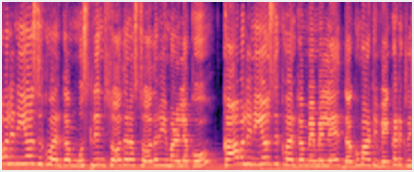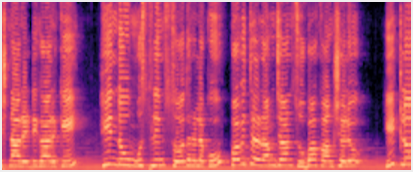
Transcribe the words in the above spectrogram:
కావలి నియోజకవర్గం ముస్లిం సోదర సోదరీమణులకు కావలి నియోజకవర్గం ఎమ్మెల్యే దగ్గుమాటి వెంకటకృష్ణారెడ్డి గారికి హిందూ ముస్లిం సోదరులకు పవిత్ర రంజాన్ శుభాకాంక్షలు. ఇట్లు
